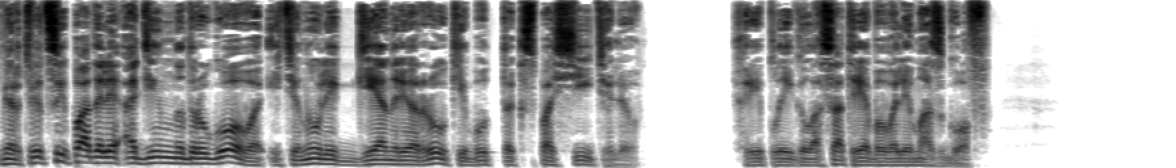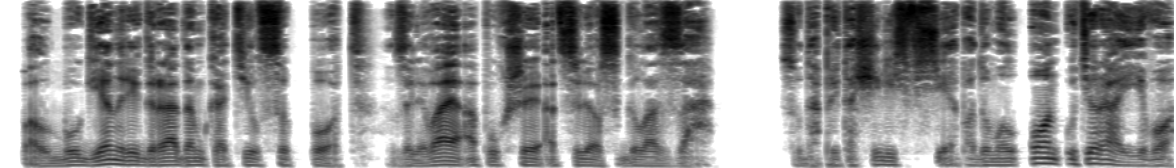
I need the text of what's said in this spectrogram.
Мертвецы падали один на другого и тянули к Генри руки, будто к спасителю. Хриплые голоса требовали мозгов. По лбу Генри градом катился пот, заливая опухшие от слез глаза. «Сюда притащились все», — подумал он, утирая его.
